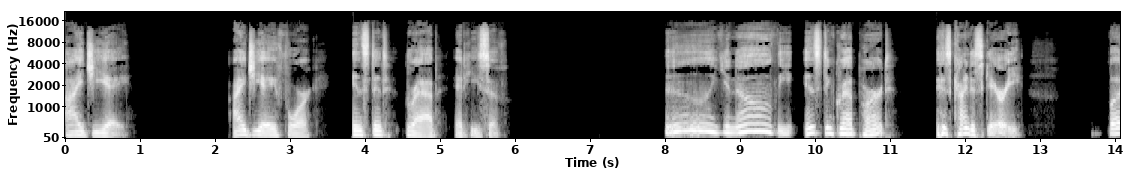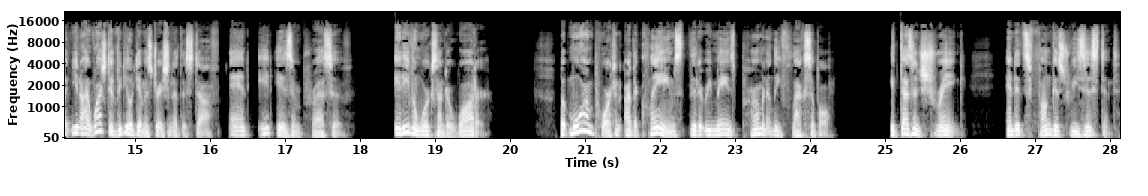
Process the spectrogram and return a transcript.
IGA. IGA for Instant Grab Adhesive. Uh, you know, the instant grab part is kind of scary. But, you know, I watched a video demonstration of this stuff and it is impressive. It even works underwater. But more important are the claims that it remains permanently flexible. It doesn't shrink and it's fungus resistant.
